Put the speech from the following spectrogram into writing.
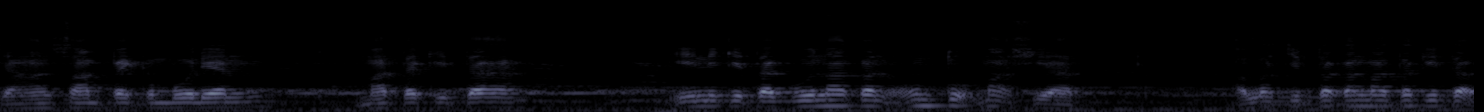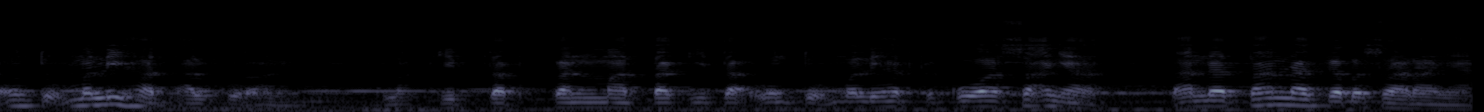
Jangan sampai kemudian mata kita ini kita gunakan untuk maksiat. Allah ciptakan mata kita untuk melihat Al-Quran. Allah ciptakan mata kita untuk melihat kekuasaannya, tanda-tanda kebesarannya.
